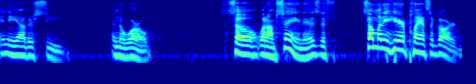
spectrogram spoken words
any other seed in the world. So, what I'm saying is, if somebody here plants a garden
